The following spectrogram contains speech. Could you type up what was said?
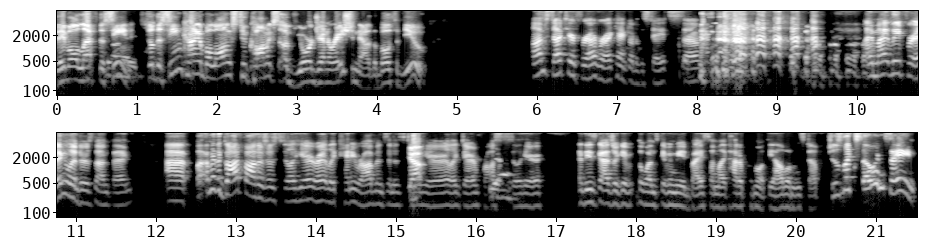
They've all left the scene. So the scene kind of belongs to comics of your generation now, the both of you. I'm stuck here forever. I can't go to the States. So I might leave for England or something. Uh, but I mean, the Godfathers are still here, right? Like Kenny Robinson is still Yep. here. Like Darren Frost Yeah. is still here. And these guys are give, the ones giving me advice on like how to promote the album and stuff, which is like so insane.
